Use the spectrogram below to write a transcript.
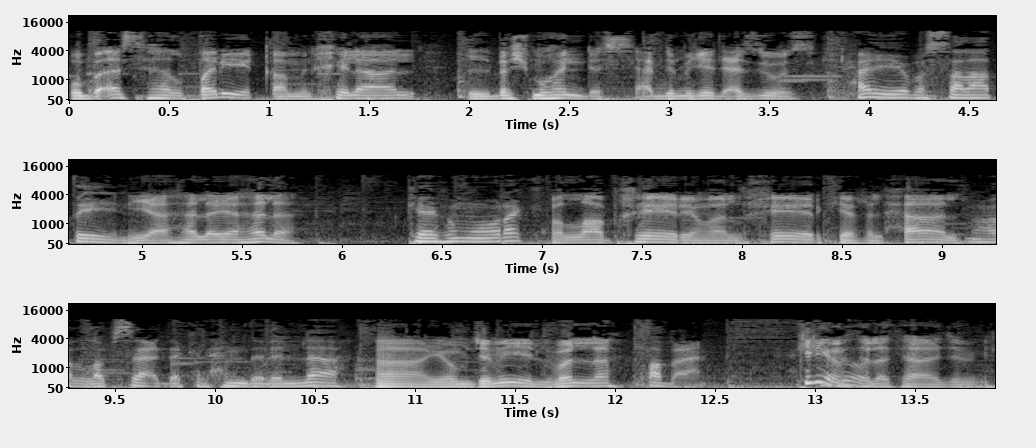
وبأسهل طريقة من خلال البش مهندس عبد المجيد عزوز حي بالسلاطين يا هلا يا هلا كيف أمورك؟ والله بخير يا مال الخير كيف الحال؟ والله بساعدك الحمد لله ها آه يوم جميل ولا؟ طبعا كل يوم. ثلاثاء جميل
